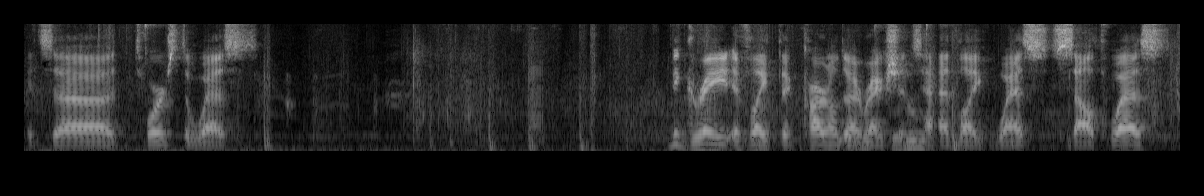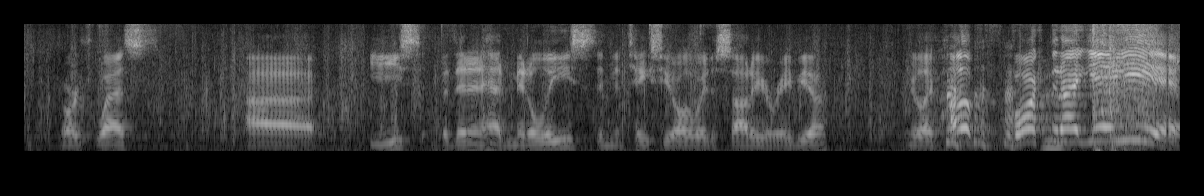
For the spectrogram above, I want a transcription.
It's uh towards the west. It'd be great if like the cardinal directions had like west, southwest, northwest, uh, east, but then it had middle east, and it takes you all the way to Saudi Arabia. And you're like, how the fuck did I get here?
